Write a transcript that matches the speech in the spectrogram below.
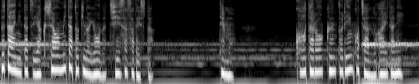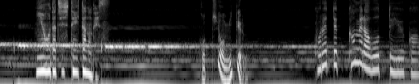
舞台に立つ役者を見た時のような小ささでした。でも孝太郎くんと凛子ちゃんの間に仁王立ちしていたのです。こっちを見てる？これってカメラをっていうか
